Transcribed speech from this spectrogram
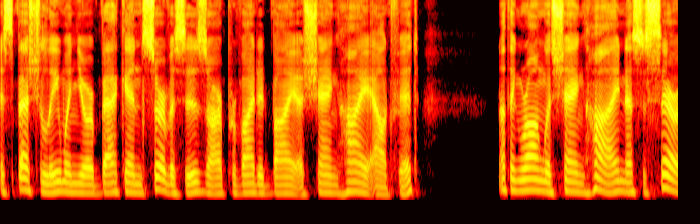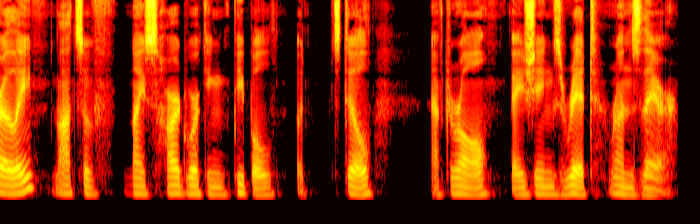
especially when your back end services are provided by a Shanghai outfit. Nothing wrong with Shanghai necessarily, lots of nice, hardworking people, but still, after all, Beijing's writ runs there.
